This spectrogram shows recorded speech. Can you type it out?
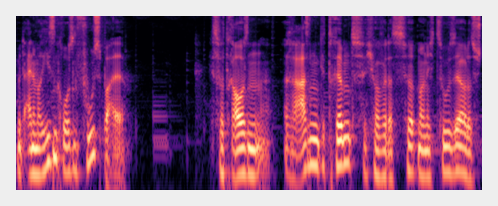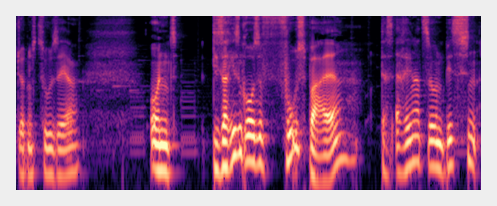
mit einem riesengroßen Fußball. Es wird draußen Rasen getrimmt. Ich hoffe, das hört man nicht zu sehr oder das stört nicht zu sehr. Und dieser riesengroße Fußball, das erinnert so ein bisschen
